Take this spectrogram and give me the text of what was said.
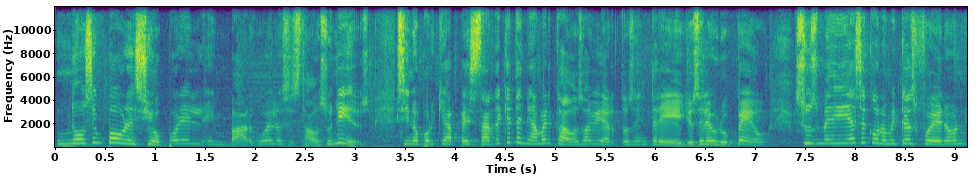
no se empobreció por el embargo de los Estados Unidos, sino porque a pesar de que tenía mercados abiertos, entre ellos el europeo, sus medidas económicas fueron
